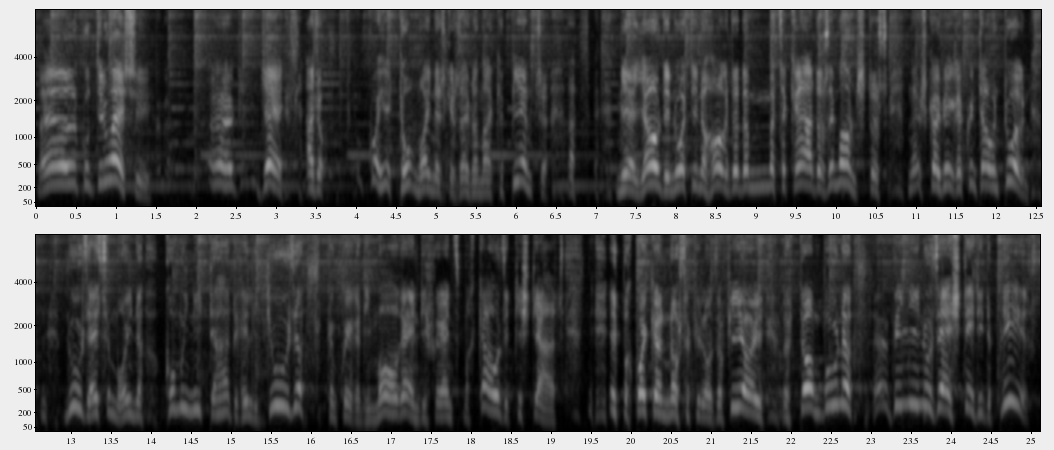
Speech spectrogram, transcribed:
Bel continuessi. Ja, also, koje to majnerske zdaj bila malke pijenče? Eh, Mi je in de noti na horde, da massakraders en monsters, skaj vega kunt turn. Nu zdaj se majna komunitad religioza, kan kuera di more en differenz mar cause kistjaat. E per kojke nosa filozofija i eh, tom buna, eh, nu zdaj štedi de plirs.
